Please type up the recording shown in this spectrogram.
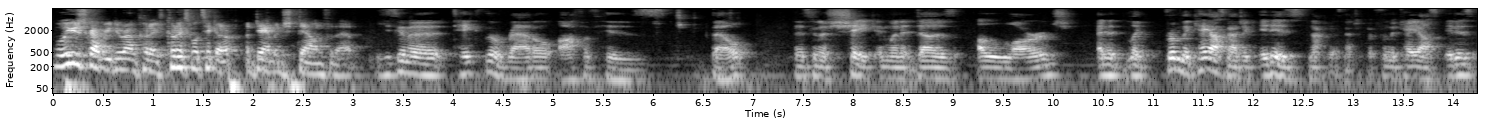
Well, you describe what you do around Codex. Codex will take a, a damage down for that. He's gonna take the rattle off of his belt, and it's gonna shake. And when it does, a large and it like from the chaos magic, it is not chaos magic, but from the chaos, it is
